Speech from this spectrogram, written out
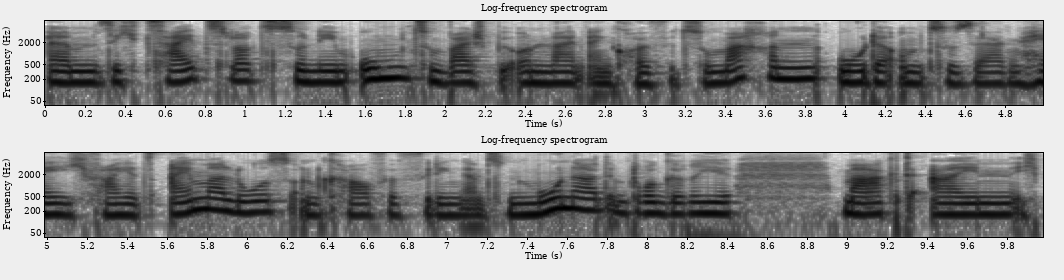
ähm, sich Zeitslots zu nehmen, um zum Beispiel Online-Einkäufe zu machen oder um zu sagen, hey, ich fahre jetzt einmal los und kaufe für den ganzen Monat im Drogeriemarkt ein. Ich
